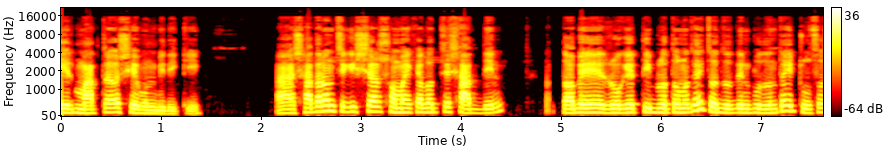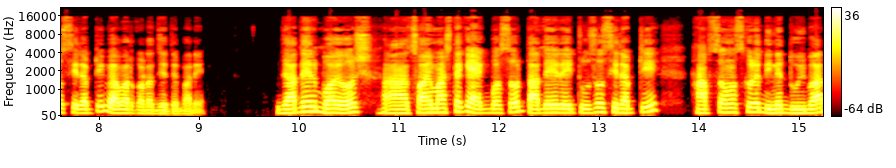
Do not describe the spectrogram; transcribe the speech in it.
এর মাত্রা ও সেবন বিধি কি সাধারণ চিকিৎসার সময়কাল হচ্ছে সাত দিন, তবে রোগের তীব্রতা অনুযায়ী চোদ্দ দিন পর্যন্ত এই টুসো সিরাপটি ব্যবহার করা যেতে পারে। যাদের বয়স ছয় মাস থেকে এক বছর, তাদের এই টুসো সিরাপটি হাফ চামচ করে দিনে দুইবার।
